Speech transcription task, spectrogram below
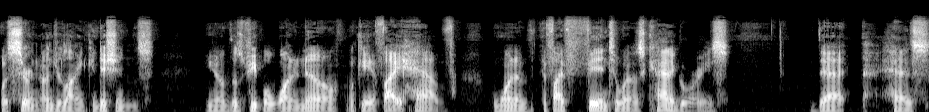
with certain underlying conditions, you know, those people want to know, okay, if I have one of if I fit into one of those categories that has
